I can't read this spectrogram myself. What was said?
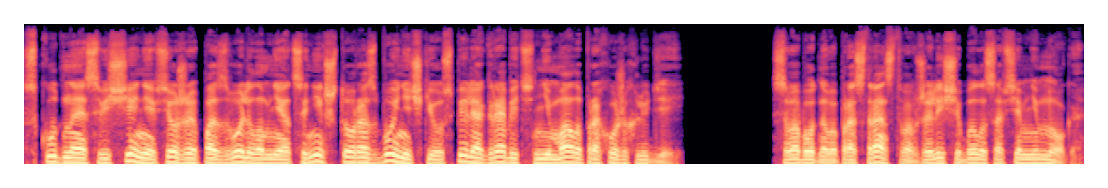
Скудное освещение все же позволило мне оценить, что разбойнички успели ограбить немало прохожих людей. Свободного пространства в жилище было совсем немного.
